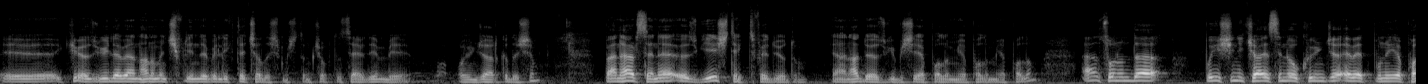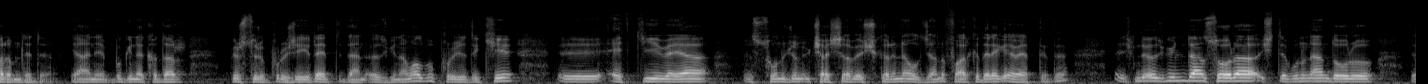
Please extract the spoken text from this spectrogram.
E, ki Özgü ile ben hanımın çiftliğinde birlikte çalışmıştım. Çok da sevdiğim bir oyuncu arkadaşım. Ben her sene Özgü'ye iş teklif ediyordum. Yani hadi Özgü bir şey yapalım, yapalım, yapalım. En sonunda bu işin hikayesini okuyunca evet bunu yaparım dedi. Yani bugüne kadar bir sürü projeyi reddeden Özgün Amal bu projedeki e, etkiyi veya sonucun üç aşağı beş yukarı ne olacağını fark ederek evet dedi. E, şimdi Özgül'den sonra işte bunun en doğru e,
